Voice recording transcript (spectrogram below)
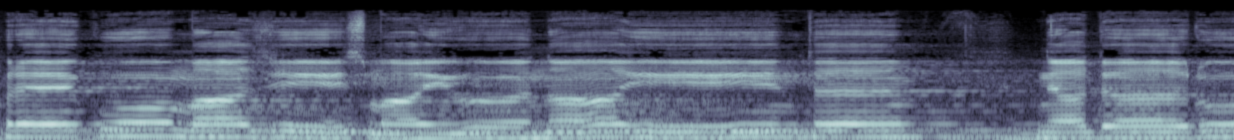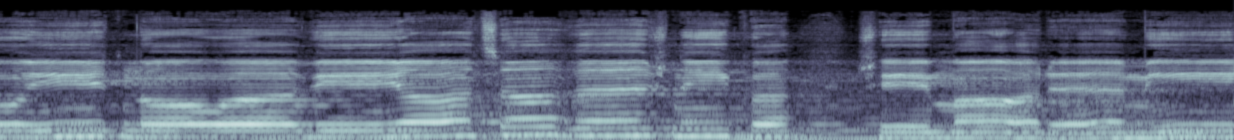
precum a zis mai înainte, ne-a dăruit nouă viața veșnică și mare mie.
